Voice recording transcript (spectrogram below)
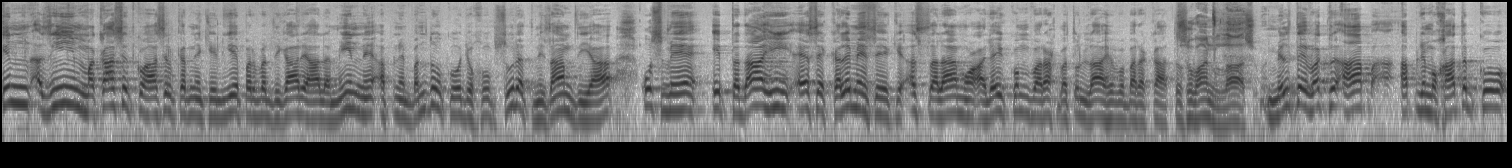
ان عظیم مقاصد کو حاصل کرنے کے لیے پروردگار عالمین نے اپنے بندوں کو جو خوبصورت نظام دیا اس میں ابتدا ہی ایسے کلمے سے کہ السلام علیکم ورحمۃ اللہ وبرکاتہ۔ سبحان اللہ سبحان ملتے وقت آپ اپنے مخاطب کو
